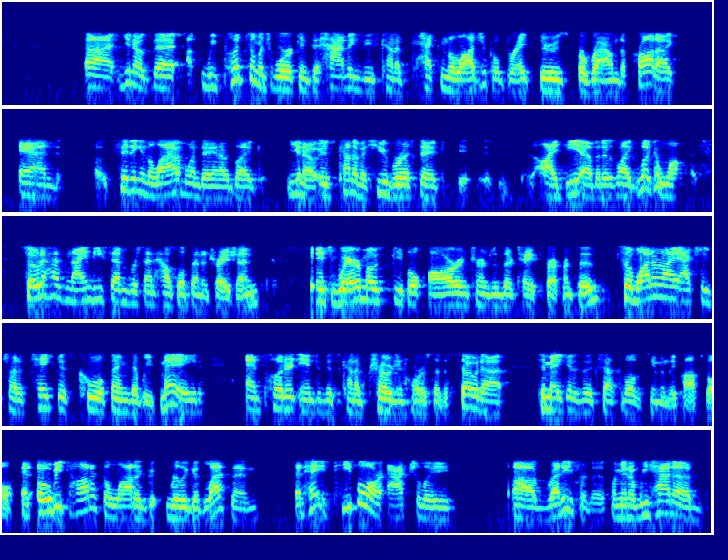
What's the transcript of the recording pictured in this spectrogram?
uh, you know, the we put so much work into having these kind of technological breakthroughs around the product, and sitting in the lab one day, and I was like, you know, it was kind of a hubristic idea, but it was like, look, lot, soda has 97% household penetration. It's where most people are in terms of their taste preferences. So why don't I actually try to take this cool thing that we've made and put it into this kind of Trojan horse of a soda to make it as accessible as humanly possible? And Obi taught us a lot of really good lessons that hey, people are actually uh, ready for this. I mean, we had a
